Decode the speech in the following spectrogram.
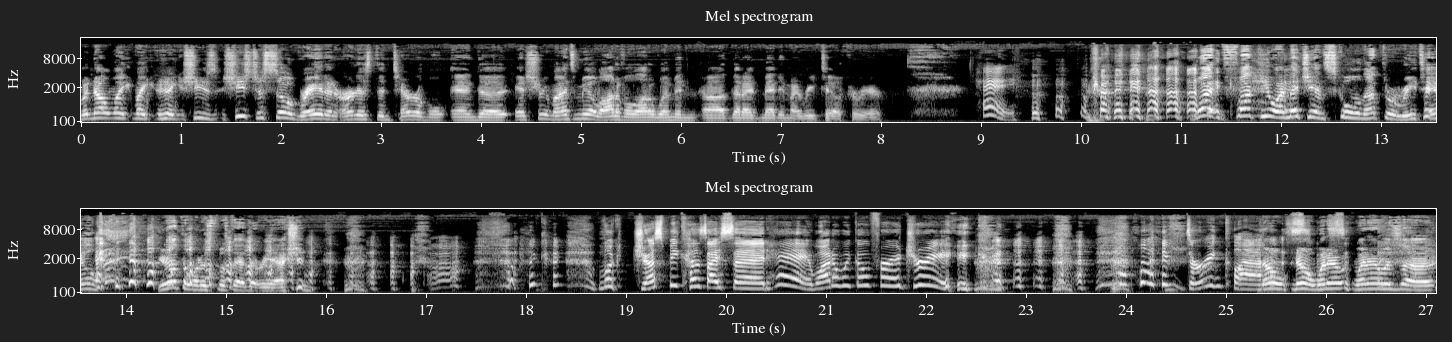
But no, like, like, like, she's she's just so great and earnest and terrible, and uh, and she reminds me a lot of a lot of women uh, that I've met in my retail career. Hey. What? Fuck you! I met you in school, not through retail. You're not the one who's supposed to have that reaction. Look, just because I said, "Hey, why don't we go for a drink?" during class. No, no. When I when I was uh,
